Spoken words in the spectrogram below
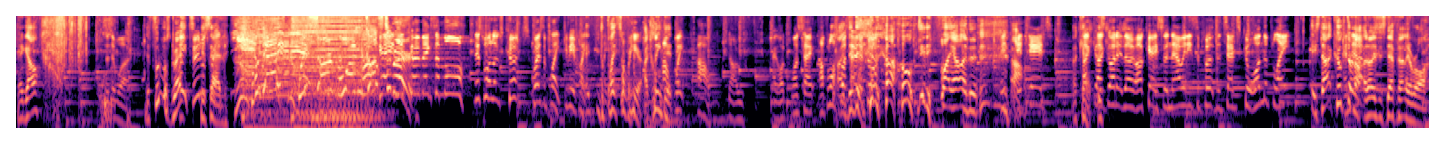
There you go. Does it work? The food was great, food he was said. great. Yeah, we did it! We served one Okay, customer! let's go make some more. This one looks cooked. Where's the plate? Give me a plate. The plate's over here. I cleaned Oh, it. wait. Oh, no. Hang on. One sec. I've lost oh, my Oh, did, tentacle. it, oh, did it fly out? Of the, It, oh. it did. Okay, I, I got it though. Okay, so now we need to put the tentacle on the plate. Is that cooked or not? No, this is definitely raw.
